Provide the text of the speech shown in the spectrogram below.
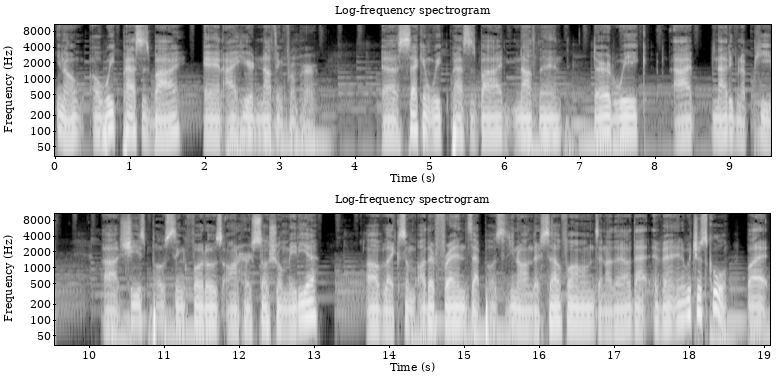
you know a week passes by and i hear nothing from her. Uh, second week passes by nothing. Third week i not even a peep uh, she's posting photos on her social media of like some other friends that posted, you know, on their cell phones and other that event, and which was cool. But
